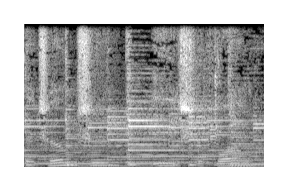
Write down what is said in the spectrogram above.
的城市已是黄昏，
